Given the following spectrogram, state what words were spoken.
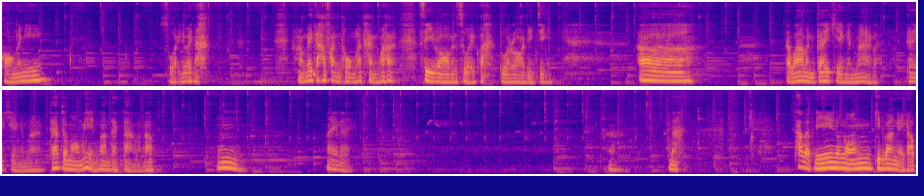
ของอันนี้ สวยด้วยนะ ไม่กล้าฟันธงแล้วกันว่า C รอมันสวยกว่าตัวรอจริงๆ แต่ว่ามันใกล้เคียงกันมากแหละใกล้เคียงกันมาก แทบจะมองไม่เห็นความแตกต่างหรอกครับ อืม ไม่เลยนะถ้าแบบนี้น้องๆคิดว่าไงครับ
